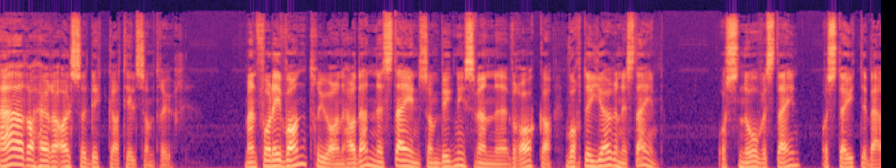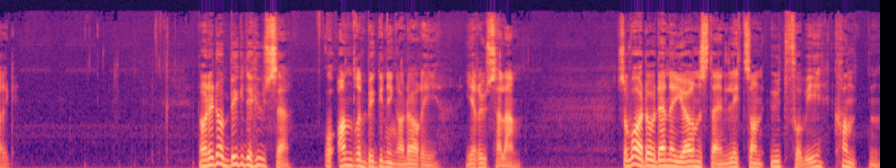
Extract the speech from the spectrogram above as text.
Æra høyrer altså dykkar til som trur. Men for de vantruende har denne stein som bygningsvennene vraka, vorte hjørnestein, og snovestein og støyteberg. Når de da bygde huset, og andre bygninger der i Jerusalem. Så var da denne hjørnesteinen litt sånn ut forbi kanten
